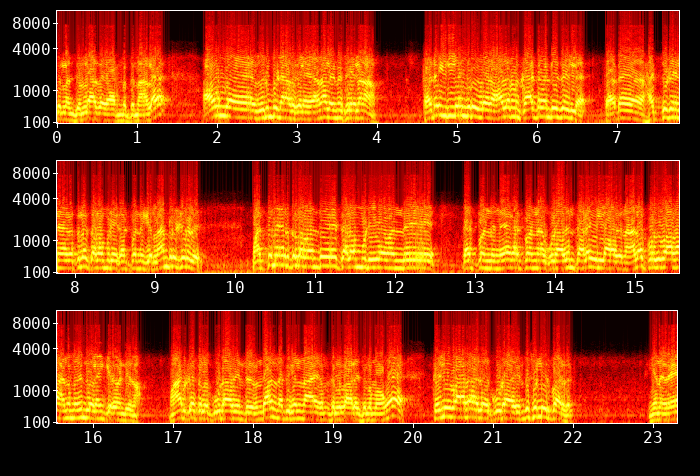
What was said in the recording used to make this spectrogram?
செல்லம் சொல்லாத காரணத்தினால அவங்க விரும்பினார்களே ஆனால் என்ன செய்யலாம்? தடை இல்லைங்கிறது வேற ஆதாரம் காட்ட வேண்டியதே இல்லை. தடை ஹஜ்ஜுடைய நேரத்தில் தலைமுடியை கட் பண்ணிக்கலாம்னு இருக்கிறது மற்ற நேரத்தில் வந்து தலைமுடியை வந்து கட் பண்ணுங்க கட் பண்ணக்கூடாதுன்னு தடை இல்லாதனால பொதுவாக அனுமதி வழங்கிக்க வேண்டியதுதான். மார்க்கத்தில் கூடாது என்று இருந்தால் நபிகள் நாயகம் ஸல்லல்லாஹு அலைஹி அவங்க தெளிவாக அதை கூடாது என்று சொல்லியிருப்பார்கள். எனவே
